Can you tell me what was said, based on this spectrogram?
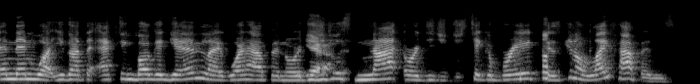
And then what? You got the acting bug again? Like what happened? Or did Yeah. you just not, or did you just take a break? Because you know, life happens.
